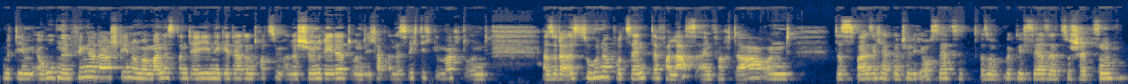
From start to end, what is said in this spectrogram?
mit dem erhobenen Finger dastehen und mein Mann ist dann derjenige, der dann trotzdem alles schön redet und ich habe alles richtig gemacht und also da ist zu 100 Prozent der Verlass einfach da und das weiß ich halt natürlich auch sehr, zu, also wirklich sehr, sehr zu schätzen.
